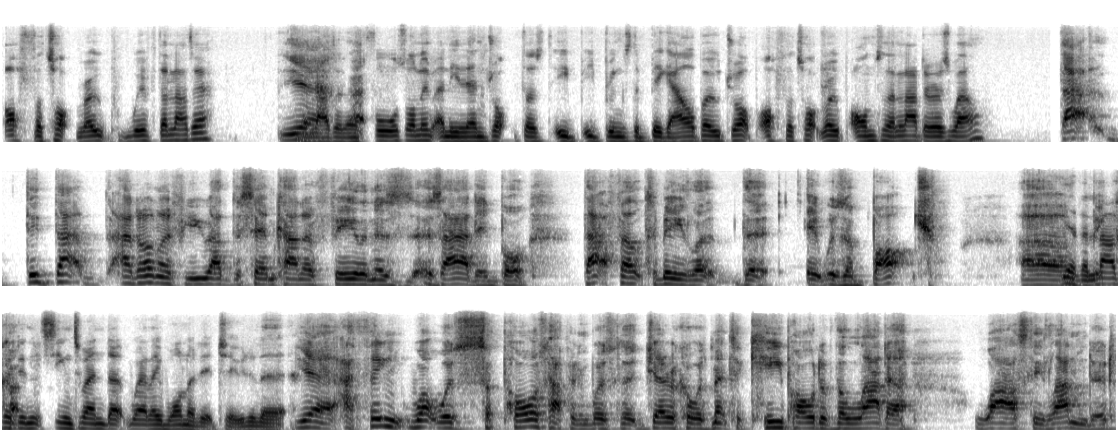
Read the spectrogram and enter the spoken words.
off the top rope with the ladder. The Yeah, ladder then falls on him, and he then drop does he, he brings the big elbow drop off the top rope onto the ladder as well. that did that. I don't know if you had the same kind of feeling as as I did, but that felt to me like that it was a botch. Um, yeah, the ladder because- didn't seem to end up where they wanted it to, did it? Yeah, I think what was supposed to happen was that Jericho was meant to keep hold of the ladder whilst he landed.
